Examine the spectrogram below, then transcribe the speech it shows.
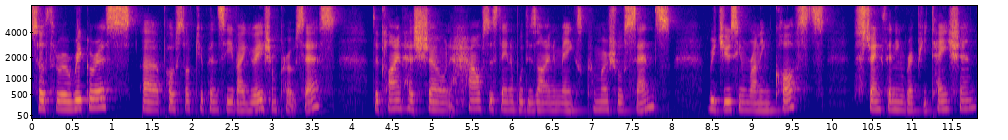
So, through a rigorous uh, post occupancy evaluation process, the client has shown how sustainable design makes commercial sense, reducing running costs, strengthening reputation,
